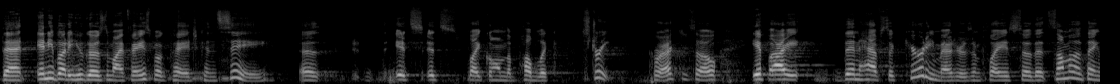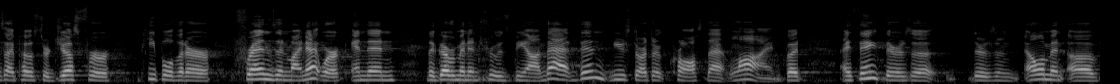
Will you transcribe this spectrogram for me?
that anybody who goes to my Facebook page can see, uh, it's, it's like on the public street, correct? So if I then have security measures in place so that some of the things I post are just for people that are friends in my network, and then the government intrudes beyond that, then you start to cross that line. But I think there's a there's an element of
